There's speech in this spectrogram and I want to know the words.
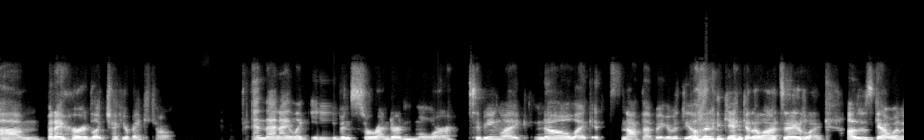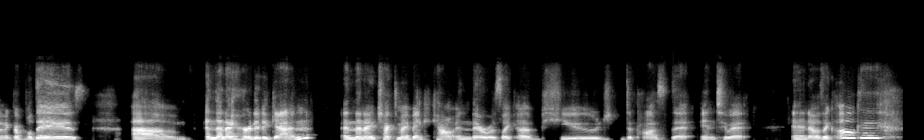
Um, but I heard like check your bank account. And then I like even surrendered more to being like, no, like it's not that big of a deal that I can't get a latte. Like I'll just get one in a couple days. Um, and then I heard it again. And then I checked my bank account and there was like a huge deposit into it. And I was like, oh, okay.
